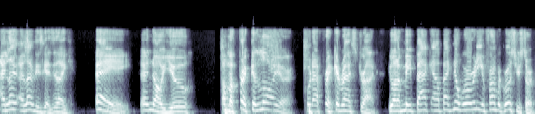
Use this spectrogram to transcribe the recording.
I love I love these guys. They're like, hey, I know you. I'm a freaking lawyer for that freaking restaurant. You want to meet back out back? No, we're already in front of a grocery store.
